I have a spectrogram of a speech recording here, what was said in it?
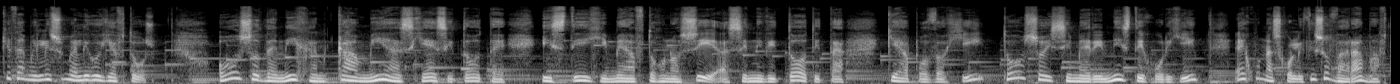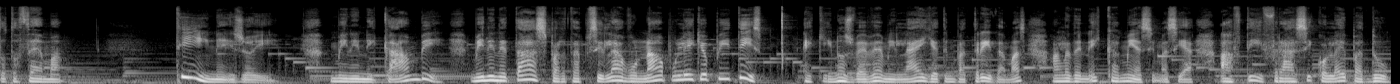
και θα μιλήσουμε λίγο για αυτούς. Όσο δεν είχαν καμία σχέση τότε οι στίχοι με αυτογνωσία, συνειδητότητα και αποδοχή, τόσο οι σημερινοί στιχουργοί έχουν ασχοληθεί σοβαρά με αυτό το θέμα. Τι είναι η ζωή; Μην είναι η κάμπη, μην είναι τα άσπαρτα ψηλά βουνά που λέει και ο ποιητής; Εκείνος βέβαια μιλάει για την πατρίδα μας, αλλά δεν έχει καμία σημασία. Αυτή η φράση κολλάει παντού.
